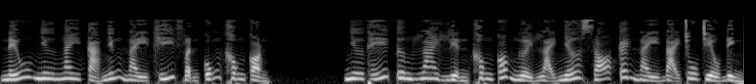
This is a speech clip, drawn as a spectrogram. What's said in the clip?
nếu như ngay cả những này khí vận cũng không còn như thế tương lai liền không có người lại nhớ rõ cái này đại chu triều đình.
